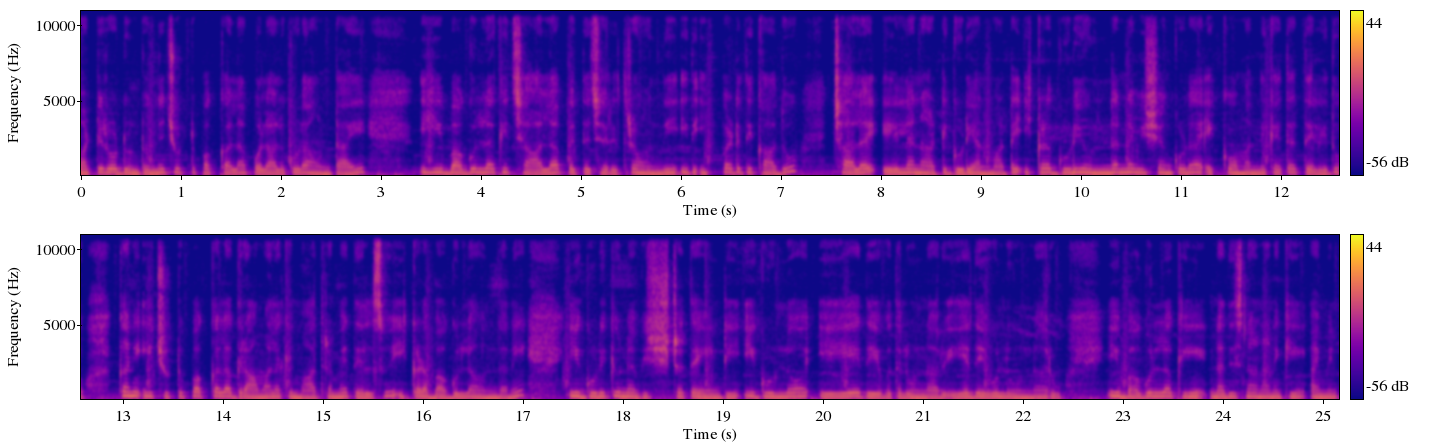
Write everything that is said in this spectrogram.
మట్టి రోడ్డు ఉంటుంది. చుట్టుపక్కల పొలాలు కూడా ఉంటాయి. ఈ బగుళ్ళకి చాలా పెద్ద చరిత్ర ఉంది. ఇది ఇప్పటిది కాదు చాలా ఏళ్ళ నాటి గుడి అన్నమాట. ఇక్కడ గుడి ఉందన్న విషయం కూడా ఎక్కువ మందికి అయితే తెలీదు. కానీ ఈ చుట్టుపక్కల గ్రామాలకి మాత్రమే తెలుసు ఇక్కడ బగుళ్ళ ఉందని. ఈ గుడికి ఉన్న విశిష్టత ఏంటి? ఈ గుడిలో ఏ ఏ దేవతలు ఉన్నారు? ఏ దేవుళ్ళు ఉన్నారు? ఈ బగుళ్ళకి నది స్నానానికి ఐ మీన్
